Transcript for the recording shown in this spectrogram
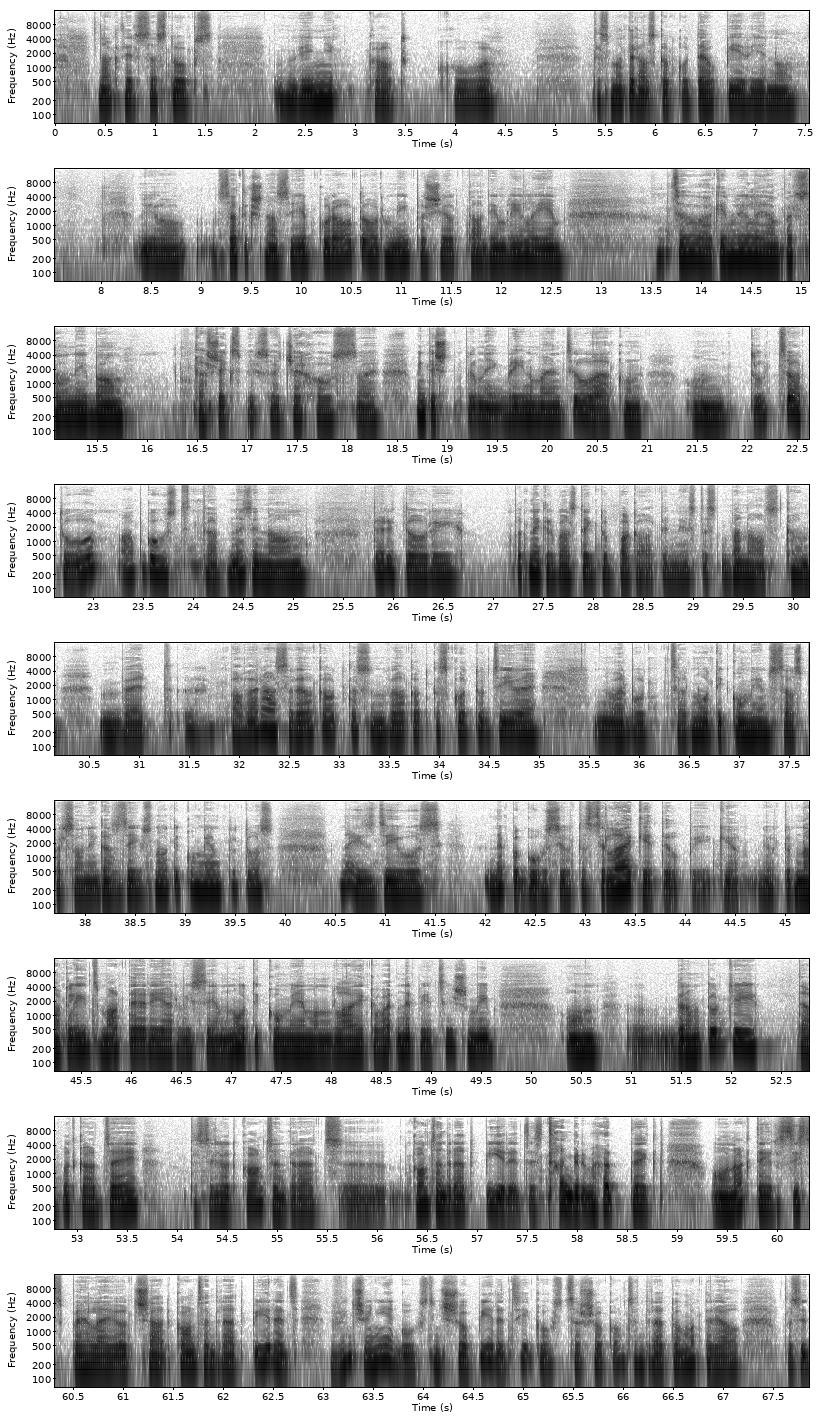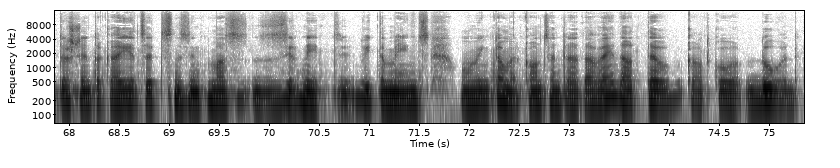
aktieris sastopas, viņi kaut ko, tas materiāls kaut ko tev pievieno. Jo satikšanās ar jebkuru autoru, un īpaši jau tādiem lielajiem cilvēkiem, lielajām personībām, kā Šekspīrs vai Čehovs, vai viņi taču ir pilnīgi brīnumaini cilvēki, un, un tu caur to apgūsti tādu nezināmu teritoriju. Pat negribās teikt, tu bagātinies, tas banāls skan, bet eh, pavērās vēl kaut kas, un vēl kaut kas, ko tu dzīvē varbūt ar notikumiem, savas personīgās dzīves notikumiem, tu tos neizdzīvosi. Nepagūsi, jo tas ir laikietilpīgi. Jo, jo tur nāk līdzi matērija ar visiem notikumiem un laika nepieciešamību. Un uh, dramaturģija, tāpat kā dzēja, Tas ir ļoti koncentrēts, eh, koncentrēta pieredze, es tā gribētu teikt. Un aktieris izspēlējot šādu koncentrētu pieredzi, viņš viņu iegūst, viņš šo pieredzi iegūst ar šo koncentrēto materiālu. Tas ir droši vien tā kā iedzerts, nezinu, maz zirnīt vitamīns, un viņi tomēr koncentrētā veidā tev kaut ko dod.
